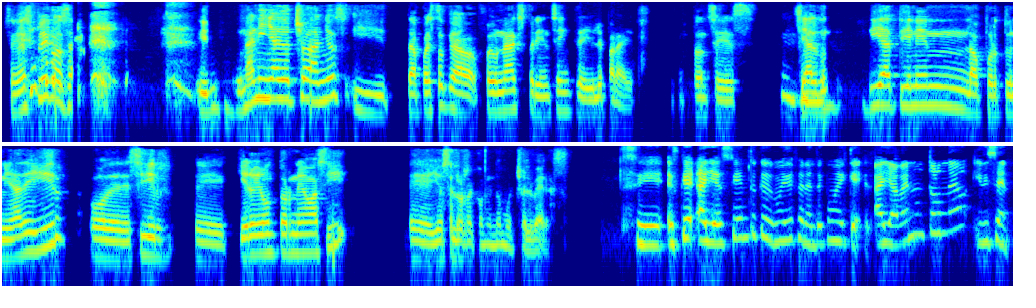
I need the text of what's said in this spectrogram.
¿Se me explica? O sea, una niña de 8 años y te apuesto que fue una experiencia increíble para ella. Entonces, si algún día tienen la oportunidad de ir o de decir, eh, quiero ir a un torneo así, eh, yo se los recomiendo mucho el Vegas. Sí, es que allá siento que es muy diferente, como de que allá ven un torneo y dicen,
